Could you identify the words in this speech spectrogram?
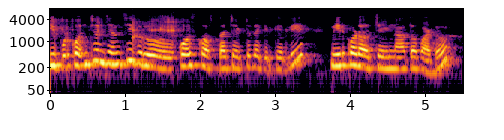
ఇప్పుడు కొంచెం జెన్సీ గురు కోసుకొస్తా చెట్టు దగ్గరికి వెళ్ళి మీరు కూడా వచ్చేయండి నాతో పాటు.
